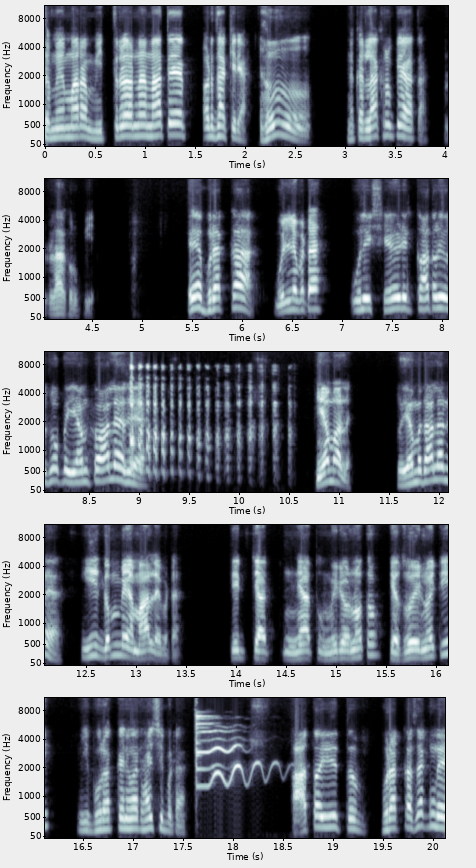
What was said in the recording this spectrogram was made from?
તમે મારા મિત્રના નાતે અડધા કર્યા? હા નકર લાખ રૂપિયા હતા? લાખ રૂપિયા. એ ભ્રક્કા બોલ ને બેટા. ઓલી શેરડી કાતળીઓ છો એમ તો હાલે છે. કેમ હાલે? તો એમ જ હાલે ને? ઈ ગમે એમ હાલે બેટા. તે ત્યાં ન્યા તું મર્યો નતો કે જોઈ નહોતી. એ ભૂરાકની વાત હાચી બેટા. હા તો એ ભ્રક્કા છે ને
